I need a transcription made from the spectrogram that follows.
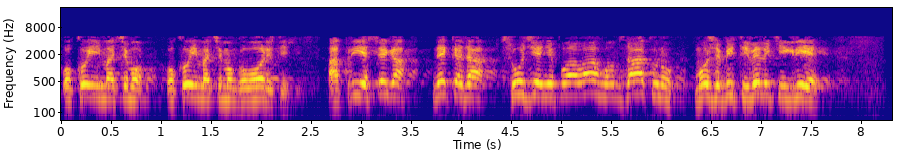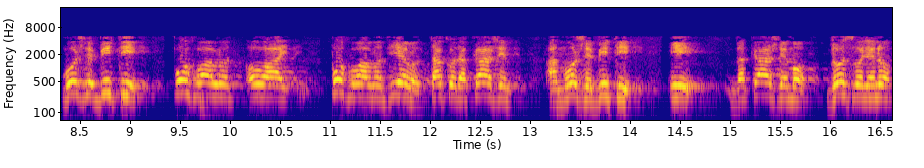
o kojima ćemo, o kojima ćemo govoriti. A prije svega, nekada suđenje po Allahovom zakonu može biti veliki grije. Može biti pohvalno, ovaj, pohvalno dijelo, tako da kažem, a može biti i da kažemo dozvoljeno,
